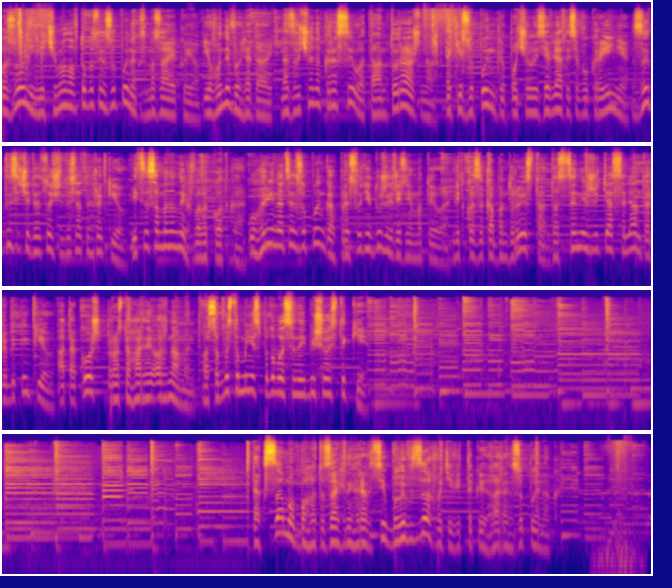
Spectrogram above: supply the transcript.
По зоні є чимало автобусних зупинок з мозаїкою, і вони виглядають надзвичайно красиво та антуражно. Такі зупинки почали з'являтися в Україні з 1960-х років, і це саме на них великодка. У грі на цих зупинках присутні дуже різні мотиви: від козака-бандуриста до сцени життя селян та робітників, а також просто гарний орнамент. Особисто мені сподобалися найбільше ось такі. Так само багато західних гравців були в захваті від таких гарних зупинок.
